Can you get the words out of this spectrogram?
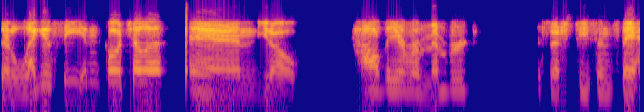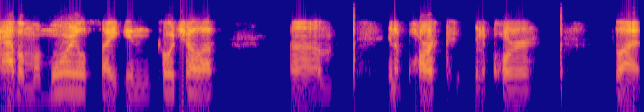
their legacy in Coachella, and you know, how they are remembered, especially since they have a memorial site in Coachella. Um, in a park in a corner. But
